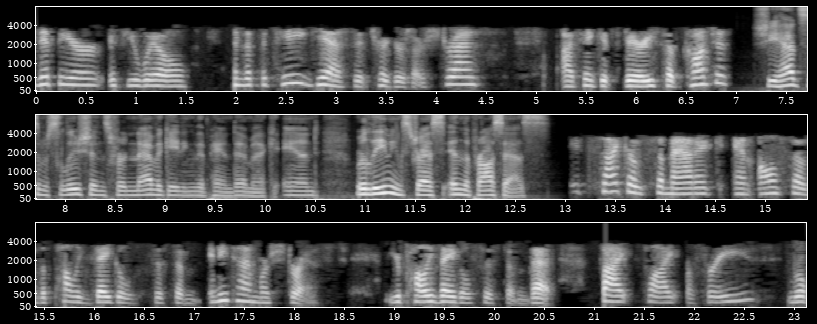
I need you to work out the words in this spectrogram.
snippier, if you will. And the fatigue, yes, it triggers our stress. I think it's very subconscious. She had some solutions for navigating the pandemic and relieving stress in the process. It's psychosomatic and also the polyvagal system. Anytime we're stressed, your polyvagal system, that fight, flight, or freeze, real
